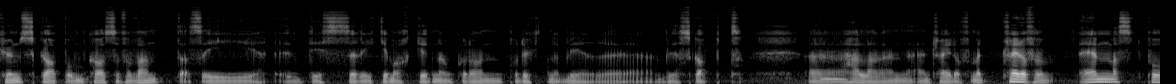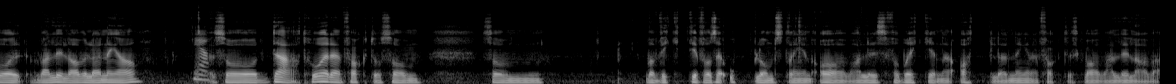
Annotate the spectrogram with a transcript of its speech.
kunnskap om hva som forventes i disse rike markedene, om hvordan produktene blir, eh, blir skapt eh, heller enn en trade-off. Men trade-offen er mest på veldig lave lønninger. Ja. Så der tror jeg det er en faktor som, som var viktig for å se oppblomstringen av alle disse fabrikkene, at lønningene faktisk var veldig lave.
